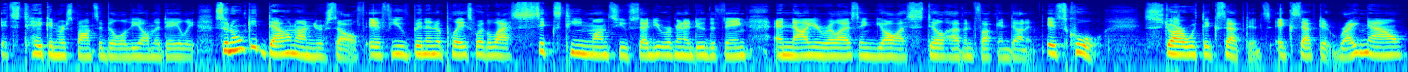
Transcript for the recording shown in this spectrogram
It's taking responsibility on the daily. So don't get down on yourself if you've been in a place where the last 16 months you've said you were going to do the thing and now you're realizing, y'all, I still haven't fucking done it. It's cool. Start with acceptance. Accept it right now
